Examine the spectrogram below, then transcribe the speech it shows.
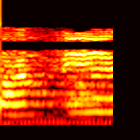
one is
